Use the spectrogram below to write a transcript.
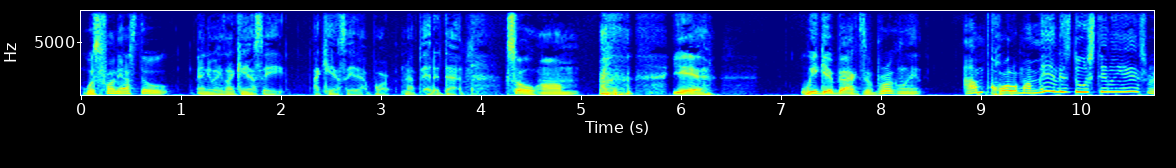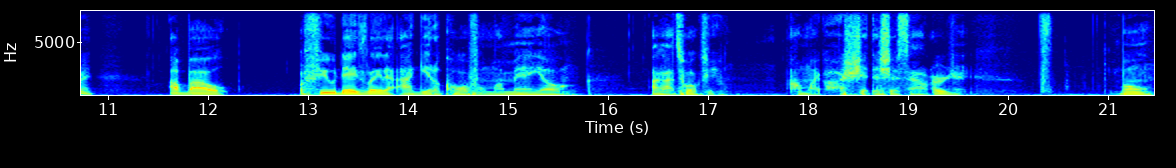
What's funny, I still anyways, I can't say I can't say that part. I have to edit that. So um yeah. We get back to Brooklyn. I'm calling my man. This dude still answering. About a few days later, I get a call from my man, yo, I gotta talk to you. I'm like, oh shit, this shit sound urgent. Boom.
